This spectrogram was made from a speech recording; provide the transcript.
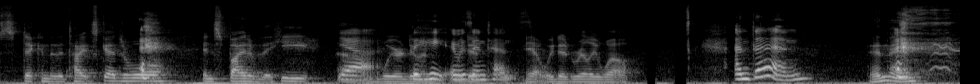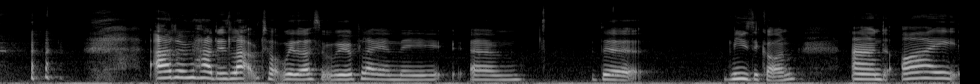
sticking to the tight schedule in spite of the heat. Um, Yeah, we were doing the heat it was did- intense. Yeah, we did really well. And then And then Adam had his laptop with us when we were playing the um, the music on, and I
